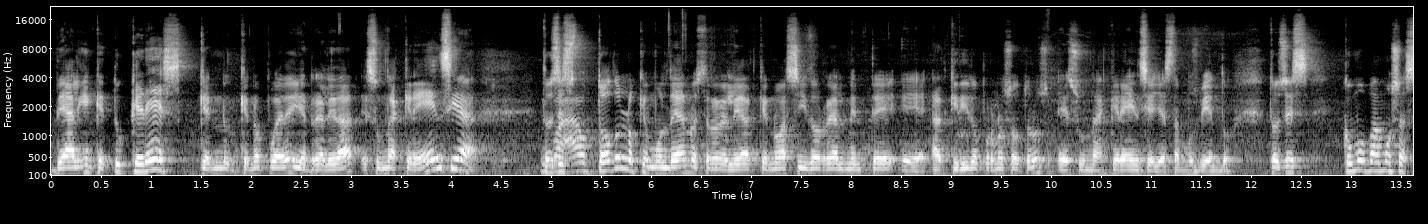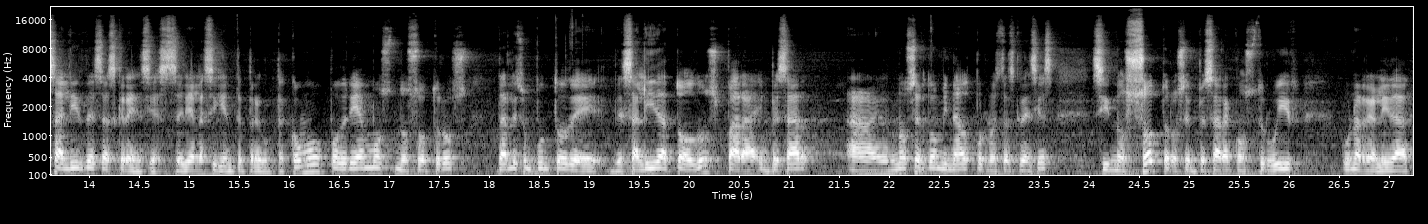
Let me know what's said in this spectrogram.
de alguien que tú crees que no, que no puede y en realidad es una creencia. Entonces, todo lo que moldea nuestra realidad que no ha sido realmente eh, adquirido por nosotros es una creencia, ya estamos viendo. Entonces, ¿cómo vamos a salir de esas creencias? Sería la siguiente pregunta. ¿Cómo podríamos nosotros darles un punto de, de salida a todos para empezar a no ser dominados por nuestras creencias, si nosotros empezar a construir una realidad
